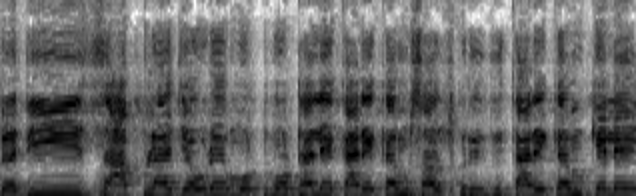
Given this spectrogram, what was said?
कधीच आपला जेवढे मोठमोठाले कार्यक्रम सांस्कृतिक कार्यक्रम केले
